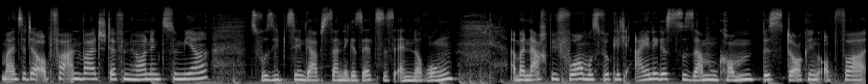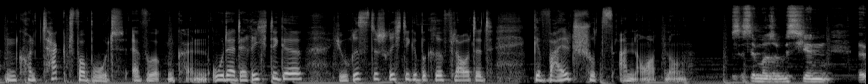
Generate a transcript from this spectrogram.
meinte der Opferanwalt Steffen Hörning zu mir. 2017 gab es dann eine Gesetzesänderung. Aber nach wie vor muss wirklich einiges zusammenkommen, bis Stalking-Opfer ein Kontaktverbot erwirken können. Oder der richtige, juristisch richtige Begriff lautet Gewaltschutzanordnung. Es ist immer so ein bisschen, äh,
